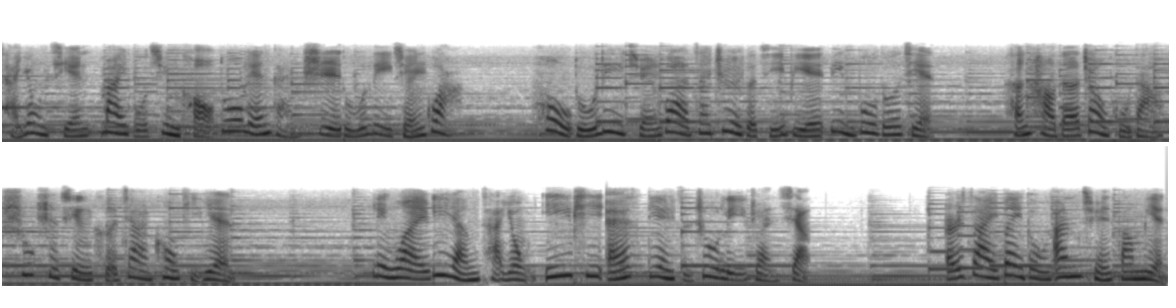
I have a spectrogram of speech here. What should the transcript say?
采用前麦弗逊口多连杆式独立悬挂。后独立悬挂在这个级别并不多见，很好的照顾到舒适性和驾控体验。另外，依然采用 EPS 电子助力转向。而在被动安全方面，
